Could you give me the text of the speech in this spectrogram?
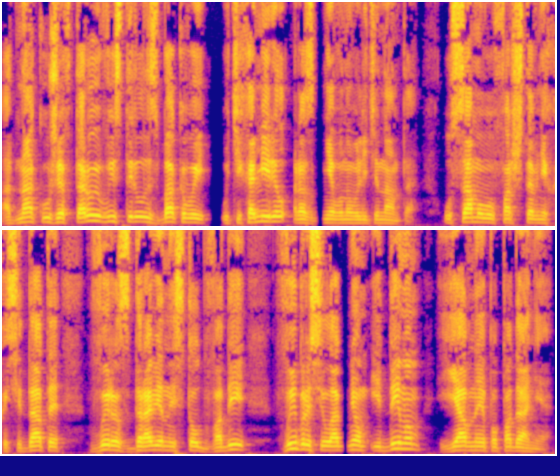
Однако уже второй выстрел из Баковой утихомирил разгневанного лейтенанта. У самого форштевня Хасидаты вырос здоровенный столб воды, выбросил огнем и дымом явное попадание.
